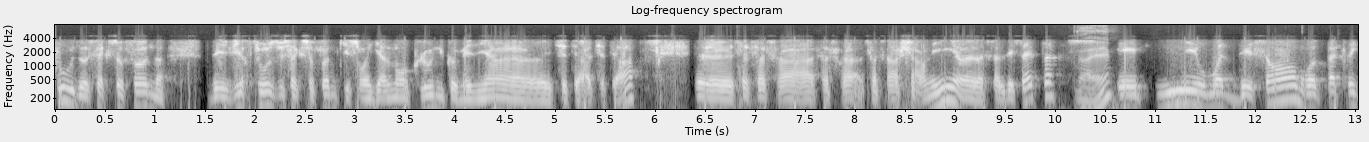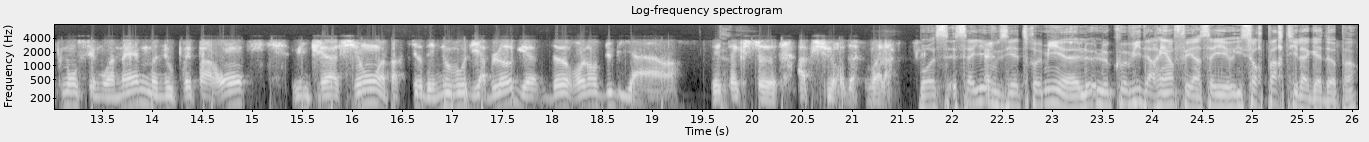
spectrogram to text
fou de saxophones, des virtuoses du saxophone qui sont également clowns, comédiens, euh, etc., etc. Euh, ça, ça sera, ça sera, ça sera à Charny, euh, la salle des fêtes. Ouais. Et puis au mois de décembre, Patrick Mons et moi-même, nous préparons une création à partir des nouveaux dialogues de Roland Dubillard. Des textes absurdes, voilà. Bon, ça y est, vous y êtes remis. euh, Le, le Covid a rien fait. hein, ça y est, ils sont repartis, la Gadop. Hein.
